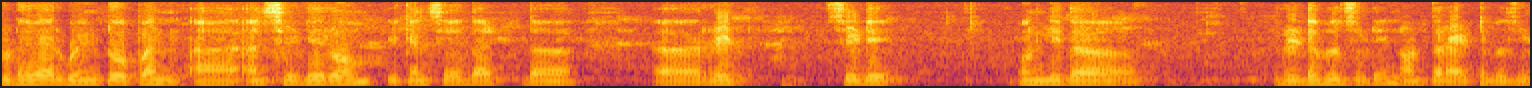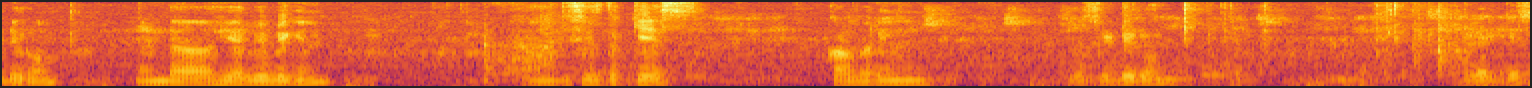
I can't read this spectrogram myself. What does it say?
today we are going to open uh, a CD-ROM. You can say that the uh, read CD, only the readable CD, not the writable CD-ROM. And uh, here we begin. And this is the case covering the CD-ROM like this.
